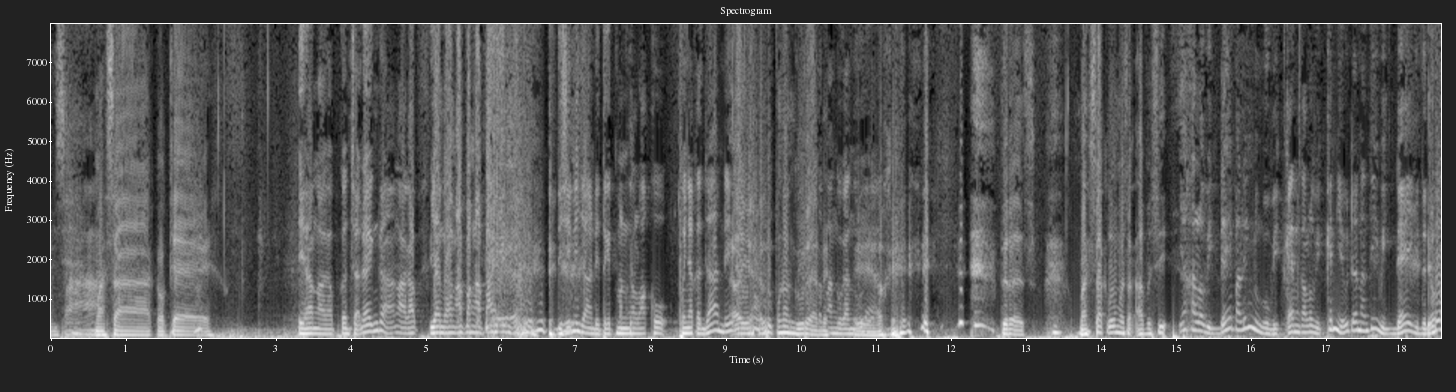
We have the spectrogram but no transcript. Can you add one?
Masak. Masak, oke. Ya nggak kerja. Deh enggak nggak ya nggak ngapa-ngapain. Di sini jangan di treatment kalau aku punya kerjaan deh Oh iya, lu pengangguran Tetap ya? pengangguran. Iya, oke. terus masak lu masak apa sih? ya kalau weekday paling nunggu weekend. Kalau weekend ya udah nanti weekday gitu doang.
